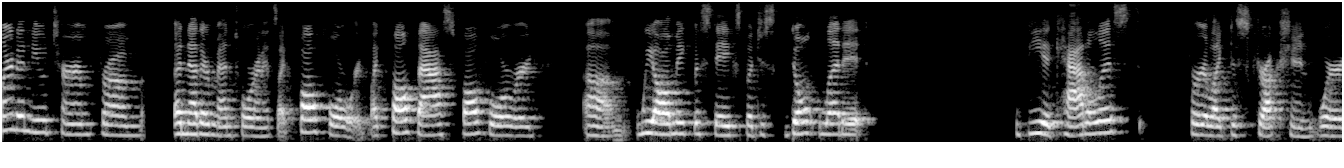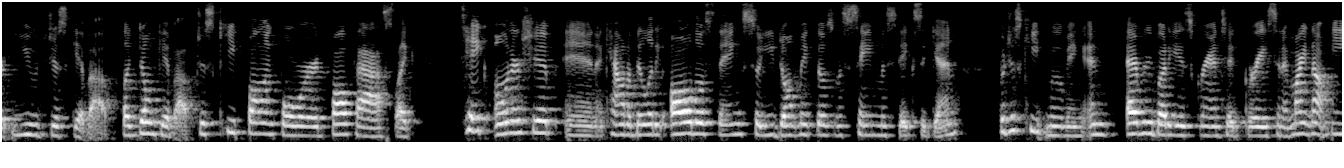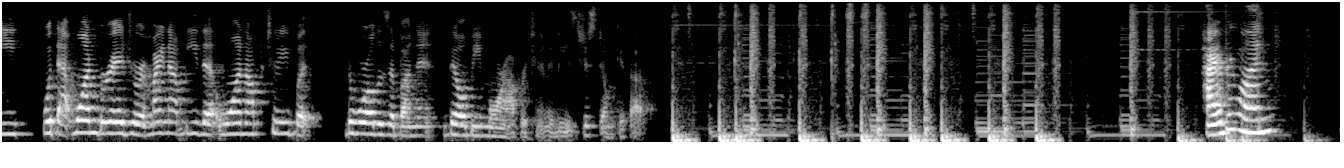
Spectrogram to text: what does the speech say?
learned a new term from another mentor, and it's like fall forward, like fall fast, fall forward. Um, we all make mistakes, but just don't let it be a catalyst for like destruction where you just give up. Like, don't give up. Just keep falling forward, fall fast. Like, take ownership and accountability, all those things, so you don't make those same mistakes again. But just keep moving, and everybody is granted grace. And it might not be with that one bridge, or it might not be that one opportunity, but the world is abundant. There'll be more opportunities. Just don't give up. Hi, everyone.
